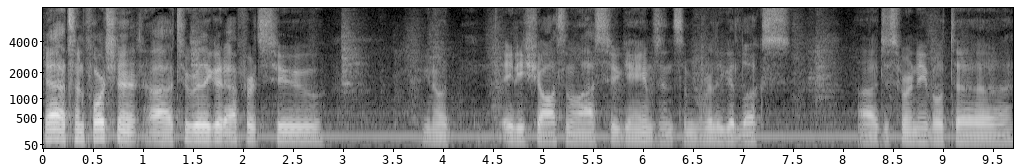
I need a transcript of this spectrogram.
Yeah, it's unfortunate. Uh, two really good efforts, two, you know, 80 shots in the last two games and some really good looks. Uh, just weren't able to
